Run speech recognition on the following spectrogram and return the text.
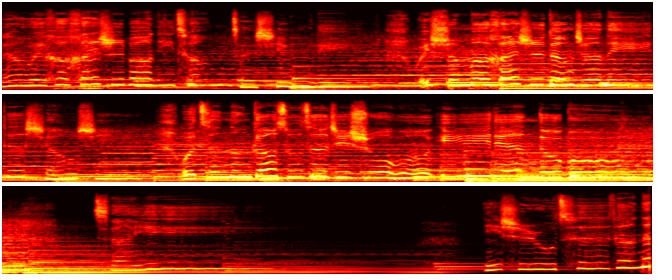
但为何还是把你藏在心里？为什么还是等着你的消息？我怎能告诉自己，说我一点都不在意？你是如此的难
